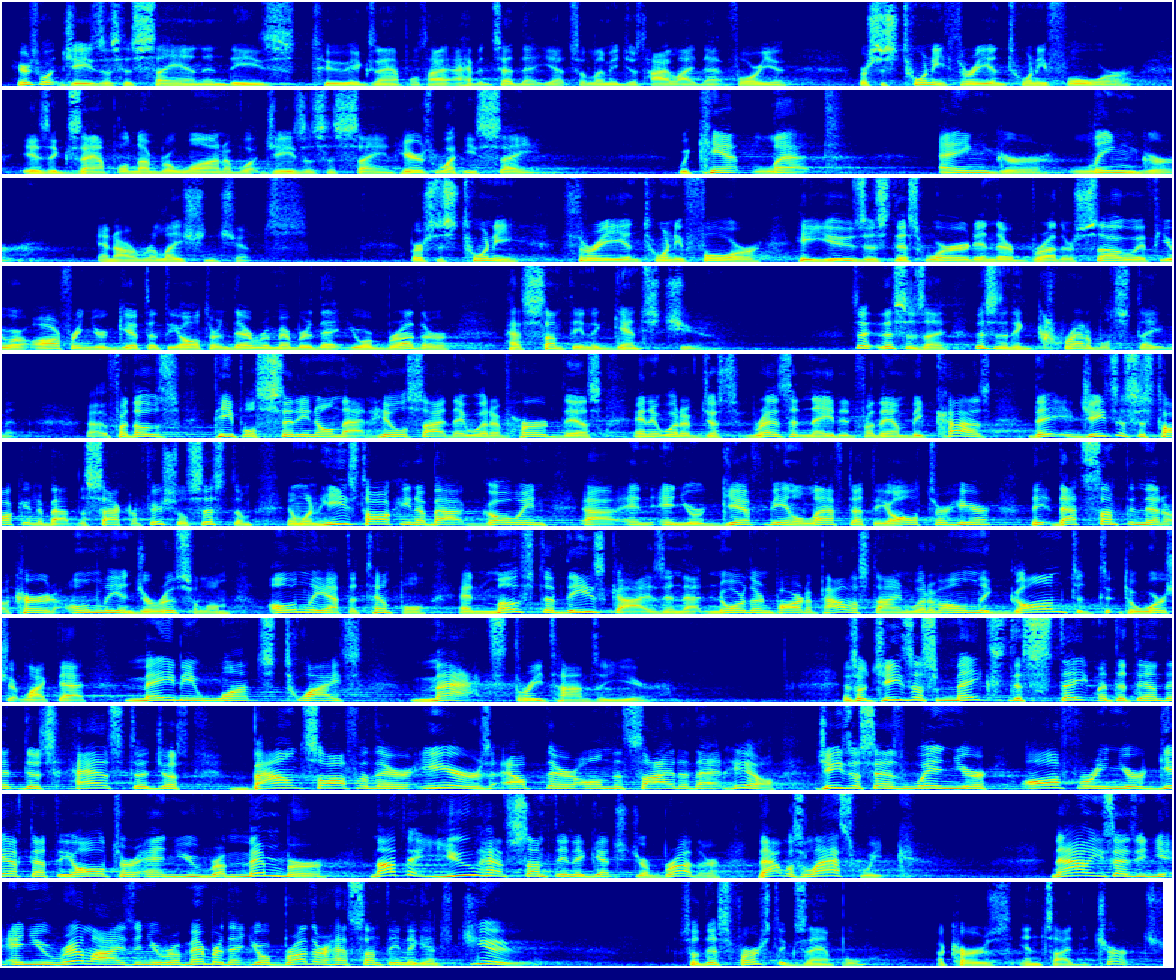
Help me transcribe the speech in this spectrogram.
Here's what Jesus is saying in these two examples. I, haven't said that yet, so let me just highlight that for you. Verses 23 and 24 is example number one of what Jesus is saying. Here's what he's saying we can't let anger linger in our relationships. Verses 23 and 24, he uses this word in their brother. So if you are offering your gift at the altar and there remember that your brother has something against you. This is, a, this is an incredible statement. Uh, for those people sitting on that hillside, they would have heard this and it would have just resonated for them because they, Jesus is talking about the sacrificial system. And when he's talking about going uh, and, and your gift being left at the altar here, that's something that occurred only in Jerusalem, only at the temple. And most of these guys in that northern part of Palestine would have only gone to, to, to worship like that maybe once, twice, max three times a year. And so Jesus makes this statement to them that just has to just bounce off of their ears out there on the side of that hill. Jesus says, when you're offering your gift at the altar and you remember, not that you have something against your brother, that was last week. Now he says, and you, and you realize and you remember that your brother has something against you. So this first example occurs inside the church.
